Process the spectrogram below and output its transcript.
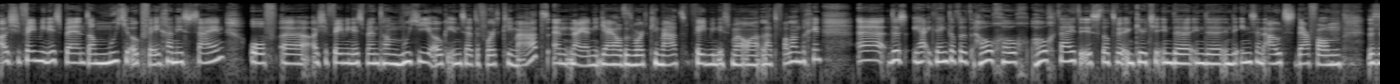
als je feminist bent, dan moet je ook veganist zijn. Of eh, als je feminist bent, dan moet je je ook inzetten voor het klimaat. En nou ja, jij had het woord klimaat, feminisme al laten vallen aan het begin. Dus ja, ik denk dat het hoog, hoog, hoog tijd is dat we een keertje in de, in de, in de ins en outs daarvan, dus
